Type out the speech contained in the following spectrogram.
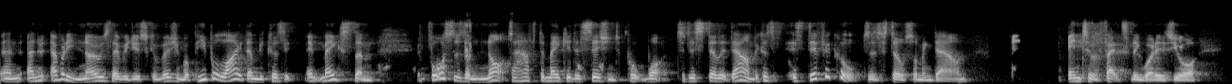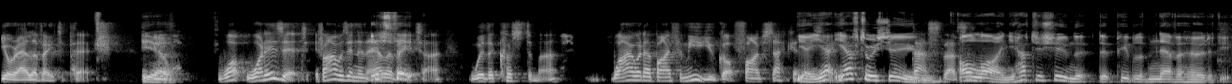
and, and everybody knows they reduce conversion but people like them because it, it makes them it forces them not to have to make a decision to put what to distill it down because it's difficult to distill something down into effectively what is your your elevator pitch. Yeah. You know, what what is it? If I was in an it's elevator the, with a customer, why would I buy from you? You've got five seconds. Yeah, yeah. You have to assume that's, that's online. You have to assume that, that people have never heard of you.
